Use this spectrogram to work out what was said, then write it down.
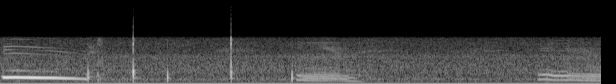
Hmm. Hmm.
